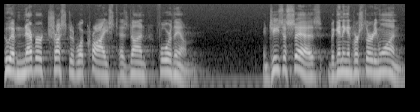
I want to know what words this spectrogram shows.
who have never trusted what Christ has done for them. And Jesus says, beginning in verse 31,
